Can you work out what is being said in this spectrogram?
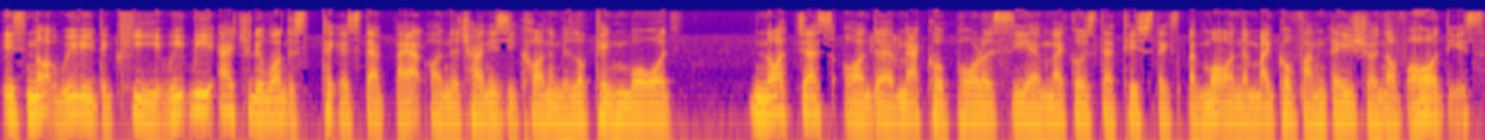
it's not really the key. We, we actually want to take a step back on the Chinese economy, looking more not just on the macro policy and macro statistics, but more on the micro foundation of all this.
